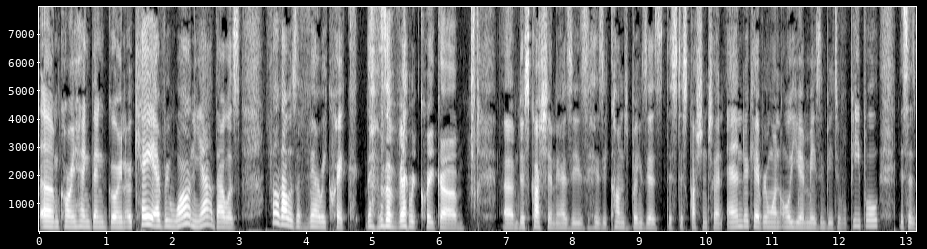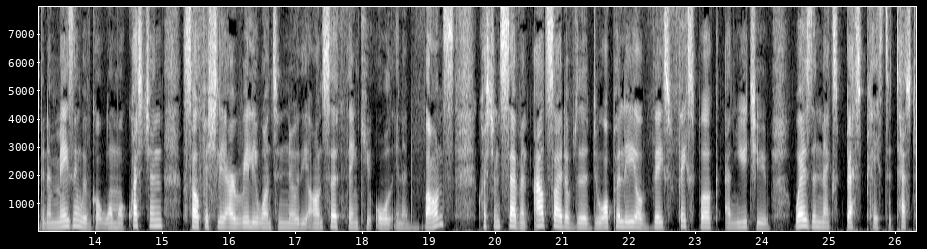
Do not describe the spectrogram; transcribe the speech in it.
um, Corey Heng then going, okay, everyone. Yeah, that was, I felt that was a very quick, that was a very quick um, um, discussion as, he's, as he comes, brings this, this discussion to an end. Okay, everyone, all you amazing, beautiful people. This has been amazing. We've got one more question. Selfishly, I really want to know the answer. Thank you all in advance. Question seven Outside of the duopoly of Facebook and YouTube, where's the next best place to test,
